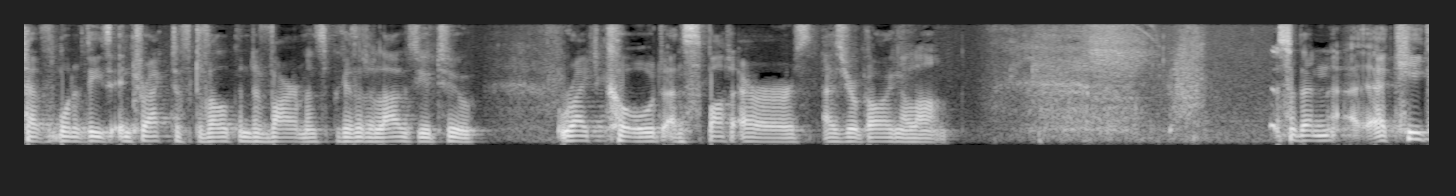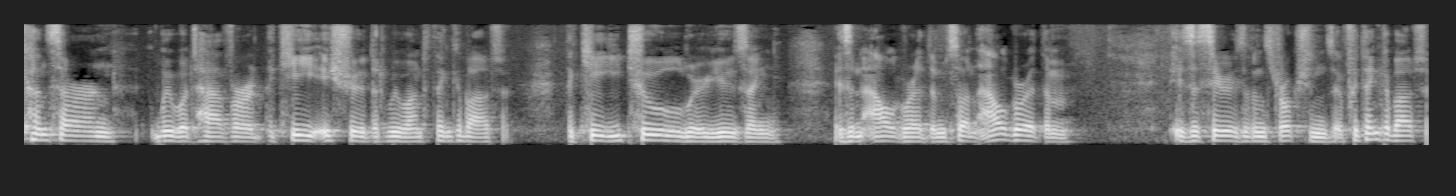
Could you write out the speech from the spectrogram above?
to have one of these interactive development environments because it allows you to write code and spot errors as you're going along. So then a key concern we would have, or the key issue that we want to think about, the key tool we're using is an algorithm. So an algorithm is a series of instructions. If we think about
